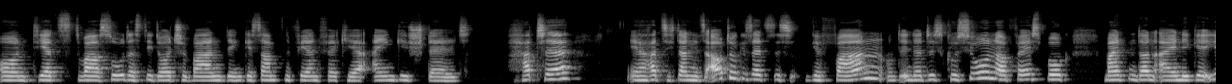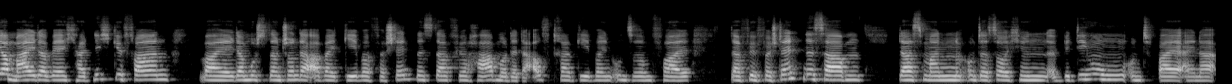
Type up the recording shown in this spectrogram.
und jetzt war es so, dass die Deutsche Bahn den gesamten Fernverkehr eingestellt hatte. Er hat sich dann ins Auto gesetzt, ist gefahren und in der Diskussion auf Facebook meinten dann einige, ja, Mai, da wäre ich halt nicht gefahren, weil da muss dann schon der Arbeitgeber Verständnis dafür haben oder der Auftraggeber in unserem Fall dafür Verständnis haben, dass man unter solchen Bedingungen und bei einer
